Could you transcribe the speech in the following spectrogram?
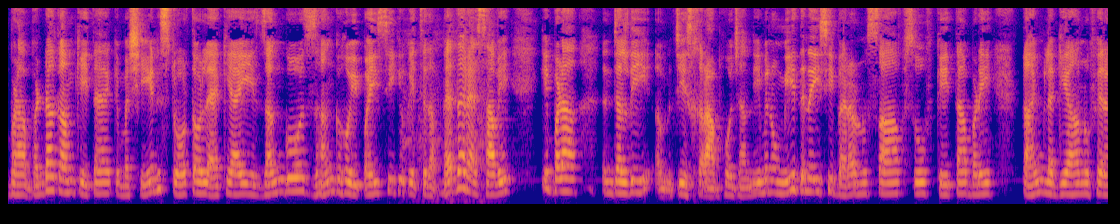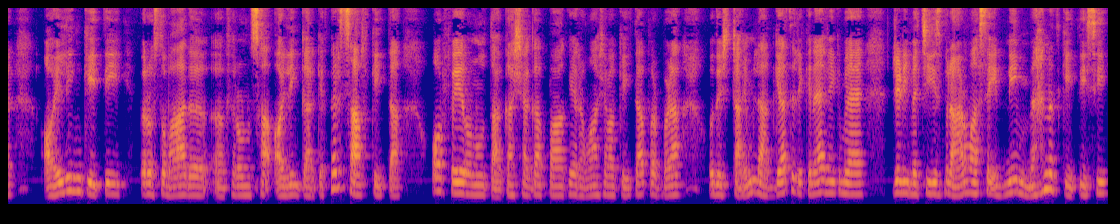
ਬੜਾ ਵੱਡਾ ਕੰਮ ਕੀਤਾ ਹੈ ਕਿ ਮਸ਼ੀਨ ਸਟੋਰ ਤੋਂ ਲੈ ਕੇ ਆਈ, ਜ਼ੰਗੋ ਜ਼ੰਗ ਹੋਈ ਪਈ ਸੀ ਕਿਉਂਕਿ ਇੱਥੇ ਦਾ ਵੈਦਰ ਐਸਾ ਵੀ ਕਿ ਬੜਾ ਜਲਦੀ ਚੀਜ਼ ਖਰਾਬ ਹੋ ਜਾਂਦੀ ਮੈਨੂੰ ਉਮੀਦ ਨਹੀਂ ਸੀ ਬਰਾ ਨੂੰ ਸਾਫ਼ ਸੂਫ ਕੀਤਾ, ਬੜੇ ਟਾਈਮ ਲੱਗਿਆ ਉਹਨੂੰ ਫਿਰ ਆਇਲਿੰਗ ਕੀਤੀ, ਫਿਰ ਉਸ ਤੋਂ ਬਾਅਦ ਫਿਰ ਉਹਨੂੰ ਸਾ ਆਇਲਿੰਗ ਕਰਕੇ ਫਿਰ ਸਾਫ਼ ਕੀਤਾ। ਔਰ ਫਿਰ ਉਹਨੂੰ ਤਾਗਾ ਸ਼ਾਗਾ ਪਾ ਕੇ ਰਵਾ ਸ਼ਵਾ ਕੀਤਾ, ਪਰ ਬੜਾ ਉਹਦੇ ਵਿੱਚ ਟਾਈਮ ਲੱਗ ਗਿਆ ਤੇ ਲੇਕਿਨ ਇਹ ਵੀ ਕਿ ਮੈਂ ਜਿਹੜੀ ਮੈਂ ਚੀਜ਼ ਬਣਾਉਣ ਵਾਸਤੇ ਇੰਨੀ ਮਿਹਨਤ ਕੀਤੀ ਸੀ,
